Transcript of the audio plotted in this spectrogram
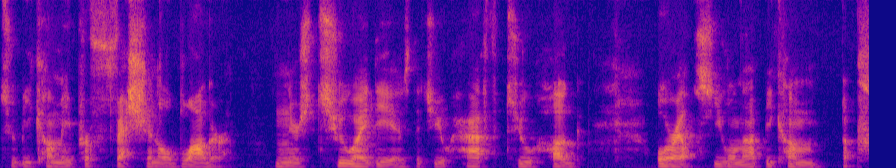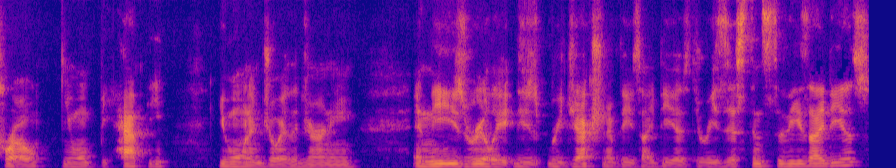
to become a professional blogger? And there's two ideas that you have to hug or else you will not become a pro. You won't be happy. You won't enjoy the journey. And these really, these rejection of these ideas, the resistance to these ideas,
